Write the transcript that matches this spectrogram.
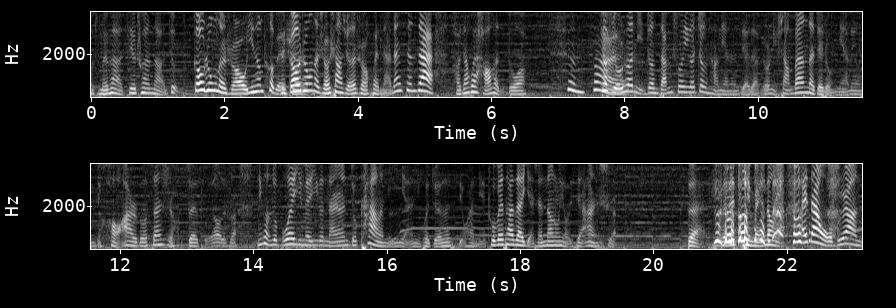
我就没办法揭穿他。就高中的时候，我印象特别深。高中的时候上学的时候会那样，但是现在好像会好很多。现在就比如说你正，咱们说一个正常年龄阶段，比如你上班的这种年龄以后，二十多、三十岁左右的时候，你可能就不会因为一个男人就看了你一眼，你会觉得他喜欢你，除非他在眼神当中有一些暗示。对，除非他挤眉弄眼。哎，但是我不知道你，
